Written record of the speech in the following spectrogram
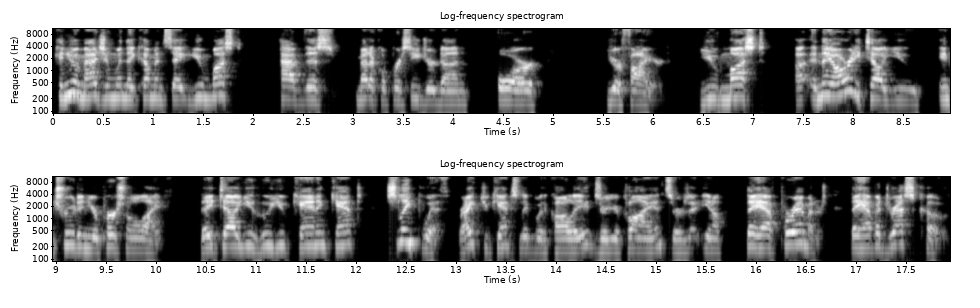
Can you imagine when they come and say, you must have this medical procedure done or you're fired? You must, uh, and they already tell you intrude in your personal life. They tell you who you can and can't sleep with, right? You can't sleep with colleagues or your clients, or you know, they have parameters. They have a dress code.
